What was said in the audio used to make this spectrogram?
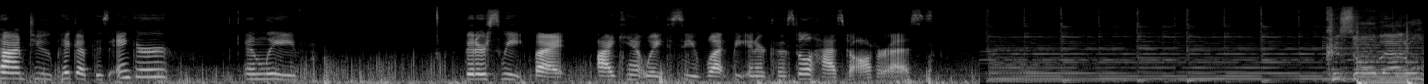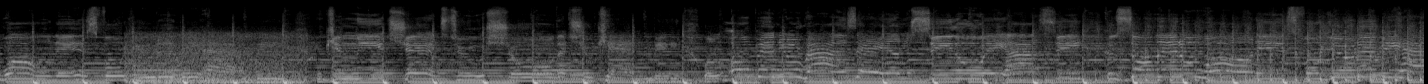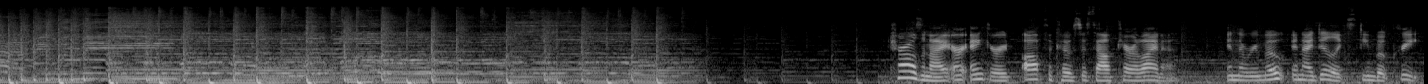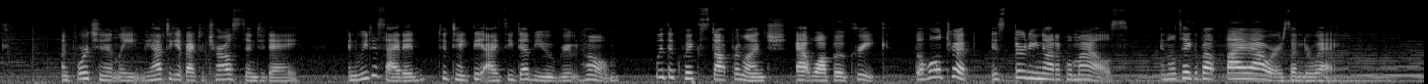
Time to pick up this anchor and leave. Bittersweet, but I can't wait to see what the Intercoastal has to offer us. Cause all that I want is for you to be happy. Give me a chance to show that you can be. Open your Charles and I are anchored off the coast of South Carolina in the remote and idyllic Steamboat Creek. Unfortunately, we have to get back to Charleston today, and we decided to take the ICW route home with a quick stop for lunch at Wappoo Creek. The whole trip is 30 nautical miles and it'll take about five hours underway.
